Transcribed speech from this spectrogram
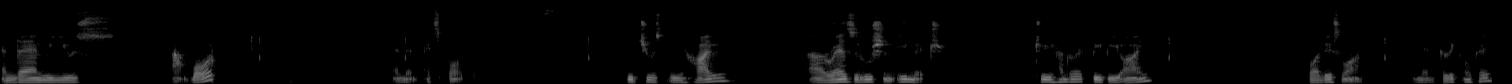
and then we use artboard and then export. We choose the high uh, resolution image 300 ppi for this one and then click OK.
